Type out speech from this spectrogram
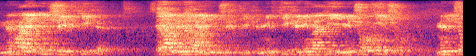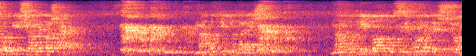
немає іншої втіхи. Справді немає іншої втіхи, ні втіхи, ні надії, нічого іншого. Ми нічого більшого не бажаємо. Нам потрібно далі жити. Нам потрібно усвідомити, що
